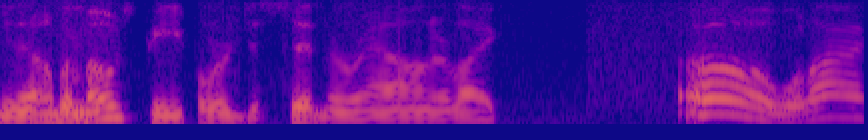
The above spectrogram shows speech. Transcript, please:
you know. But mm-hmm. most people are just sitting around or like, oh, well, I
